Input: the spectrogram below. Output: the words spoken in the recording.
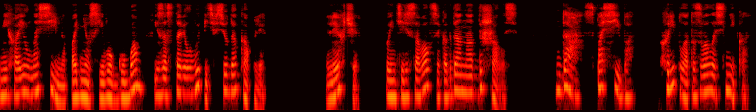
Михаил насильно поднес его к губам и заставил выпить все до капли. «Легче?» — поинтересовался, когда она отдышалась. «Да, спасибо», — хрипло отозвалась Ника.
